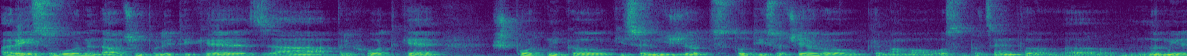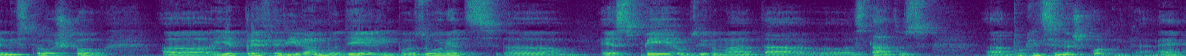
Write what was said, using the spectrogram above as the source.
res ugodne davčne politike za prihodke športnikov, ki so nižji od 100 tisoč evrov, ker imamo 8% uh, normiranih stroškov, uh, je preferiran model in pozorec uh, SP oziroma ta uh, status uh, poklicnega športnika. Ne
